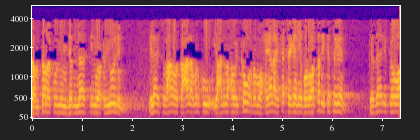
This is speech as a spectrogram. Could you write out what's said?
kam tarakuu min jannaatin wa cuyuunin ilahi subxaana watacaala markuu yani waa ka warramo waxyaalahay ka tageen iyo barwaaqaday ka tageen kadalika wa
